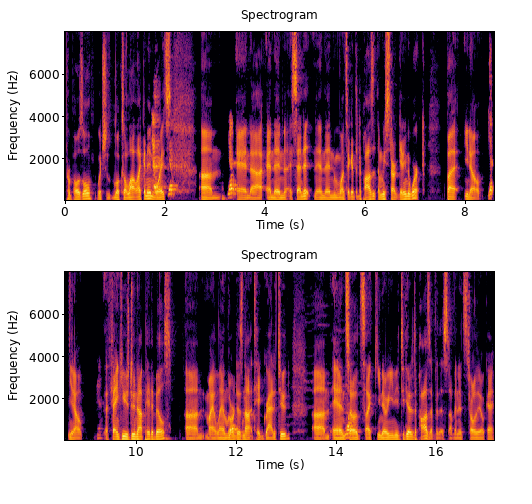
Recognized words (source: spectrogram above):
proposal which looks a lot like an invoice yep, yep. Um, yep. and uh, and then i send it and then once i get the deposit then we start getting to work. But you know you know thank yous do not pay the bills. Um, my landlord does not take gratitude. Um, and so it's like you know you need to get a deposit for this stuff and it's totally okay.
